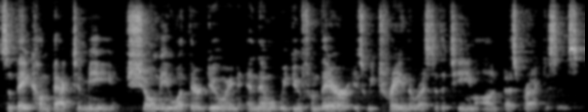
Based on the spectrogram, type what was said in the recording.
So they come back to me, show me what they're doing, and then what we do from there is we train the rest of the team on best practices.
